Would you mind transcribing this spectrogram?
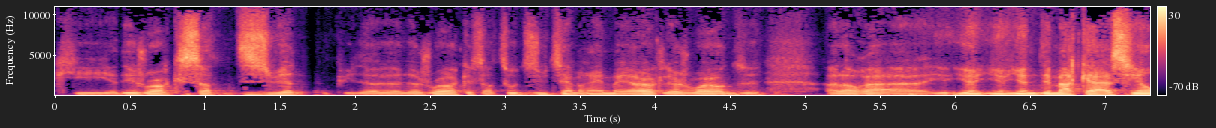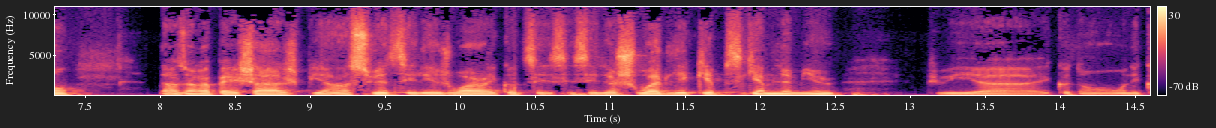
qui, il y a des joueurs qui sortent 18, puis le, joueur qui est sorti au 18e rang est meilleur que le joueur du. Alors, euh, il, y a, une démarcation dans un repêchage, puis ensuite, c'est les joueurs, écoute, c'est le choix de l'équipe, ce qui aime le mieux. Puis, euh, écoute, on, est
